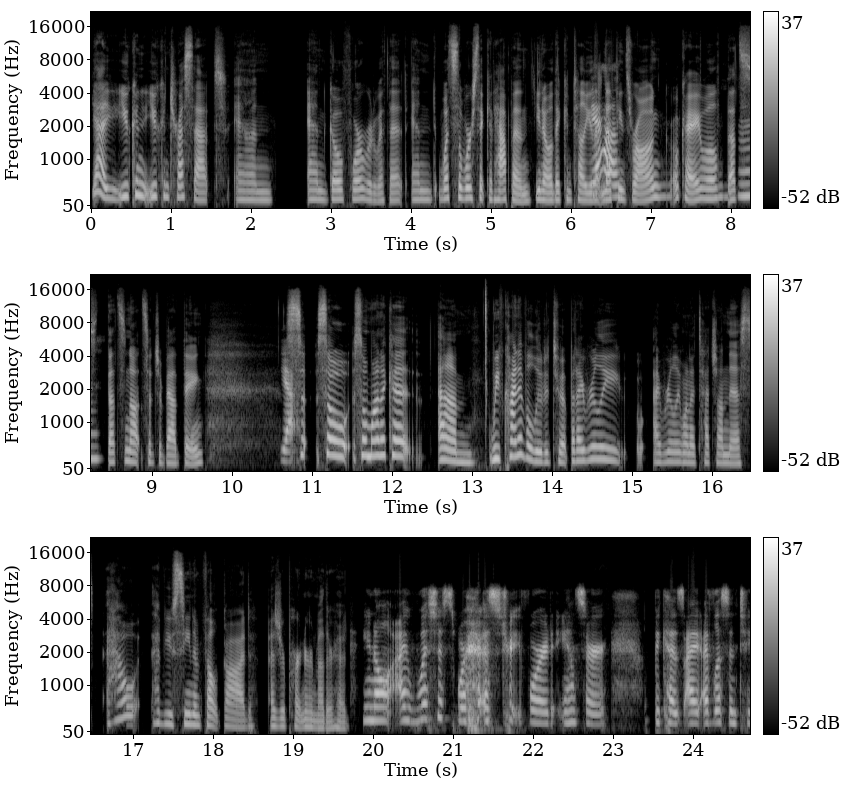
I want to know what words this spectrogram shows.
yeah you can you can trust that and and go forward with it and what's the worst that could happen you know they can tell you that nothing's wrong okay well that's Mhm. that's not such a bad thing Yeah. So, so, so Monica, um, we've kind of alluded to it, but I really, I really want to touch on this. How have you seen and felt God as your partner in motherhood? You know, I wish this were a straightforward answer because I, I've listened to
